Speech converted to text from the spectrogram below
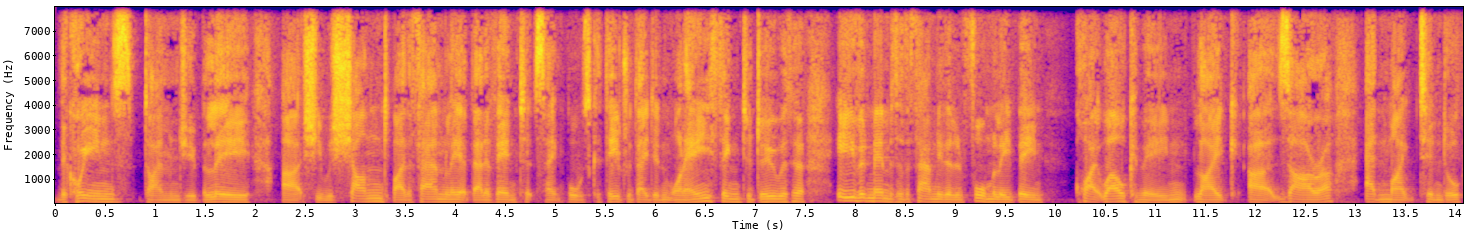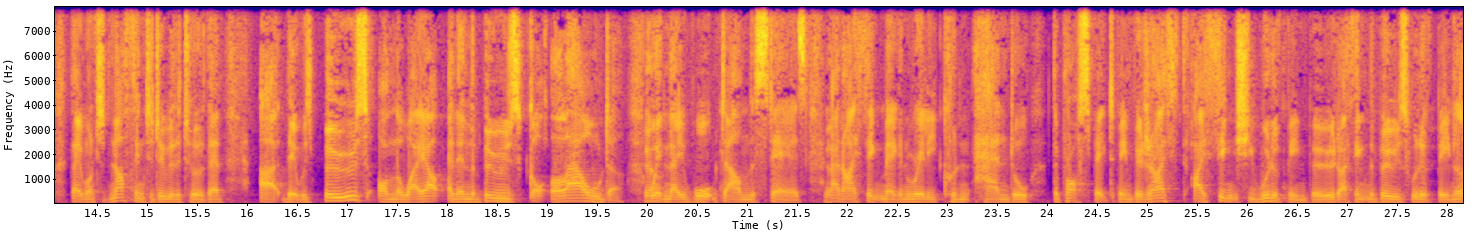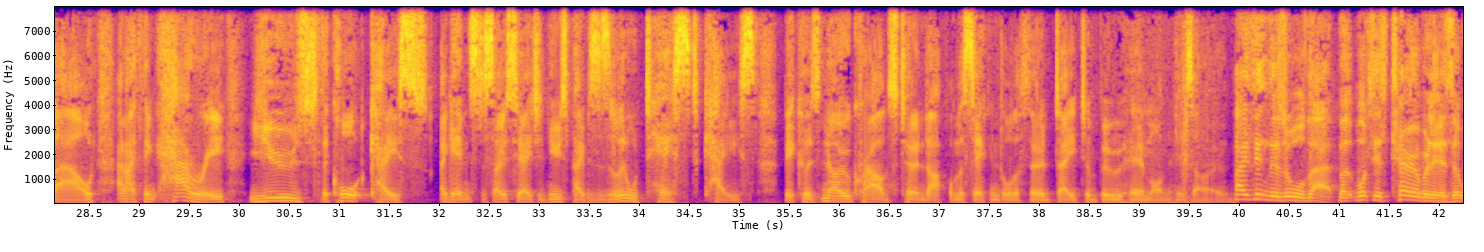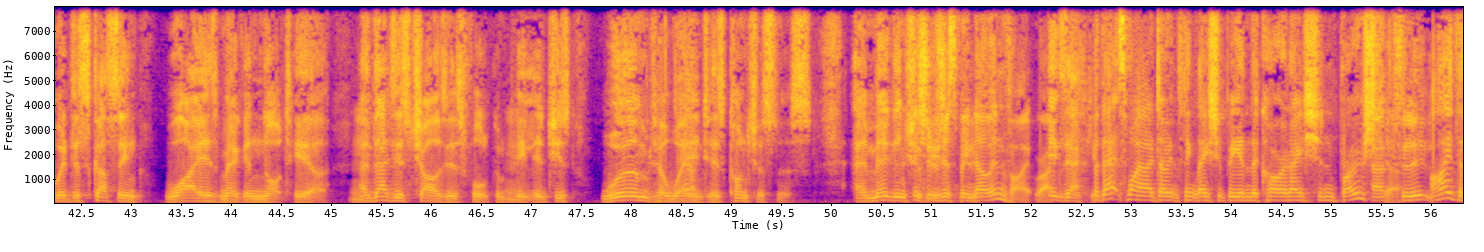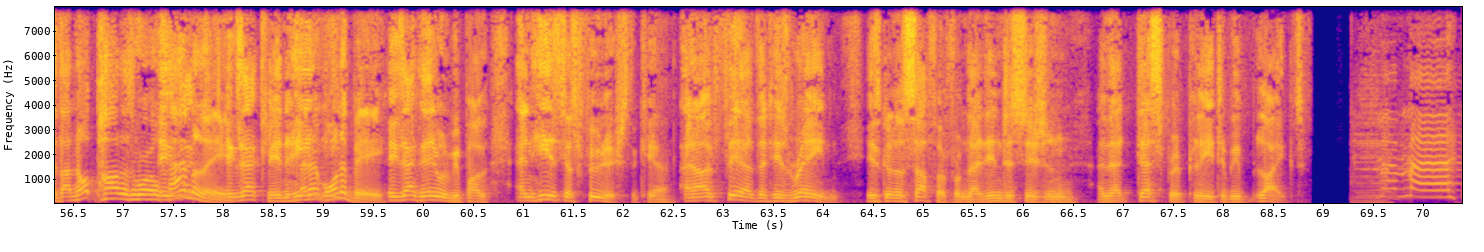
the Queen's Diamond Jubilee. Uh, she was shunned by the family at that event at St Paul's Cathedral. They didn't want anything to do with her. Even members of the family that had formerly been quite welcoming, like uh, Zara and Mike Tindall, they wanted nothing to do with the two of them. Uh, there was boos on the way up, and then the boos got louder when they walked down the stairs. And I think Meghan really couldn't handle the prospect of being booed. And I, th- I think she would have been booed. I think the boos would have been loud. And I think Harry used the court case against Associated Newspapers as a little test case because no crowds turned up on the second or the third day to boo him on his own. I think there's all that, but what is terrible is that we're discussing why is Meghan not here, mm. and that is Charles's fault completely. And she's wormed her way into his consciousness. And Meghan should, should be- have just been no invite, right? Exactly. But that's why I don't think they should be in the coronation brochure. Absolutely. Either. They're not part of the royal Exactly, family. Exactly. And he, They don't want to be. Exactly. They don't want to be part of. And he's just foolish, the king. And I fear that his reign is going to suffer from that indecision mm. and that desperate plea to be liked.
